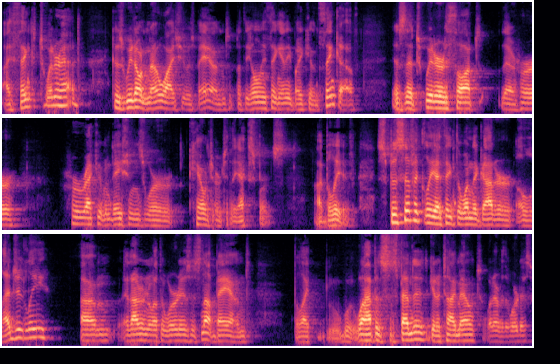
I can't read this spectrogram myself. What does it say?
I think Twitter had because we don't know why she was banned. But the only thing anybody can think of is that Twitter thought that her her recommendations were counter to the experts. I believe. Specifically, I think the one that got her allegedly, um, and I don't know what the word is, it's not banned, but like what happens suspended, get a timeout, whatever the word is.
